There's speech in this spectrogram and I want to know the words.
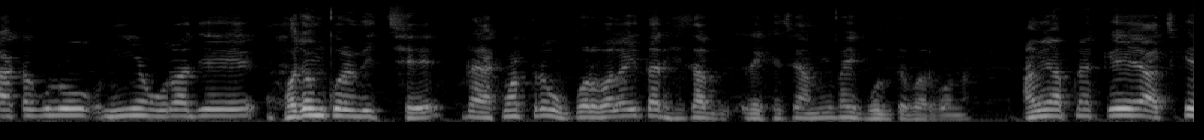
টাকাগুলো নিয়ে ওরা যে হজম করে দিচ্ছে, ওটা একমাত্র উপরবেলাই তার হিসাব রেখেছে, আমি ভাই বলতে পারব না। আমি আপনাকে আজকে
